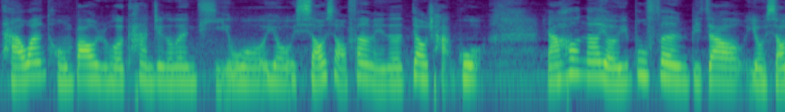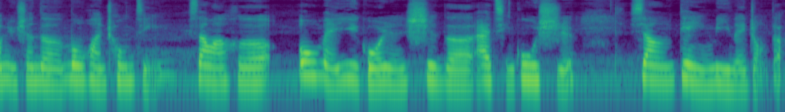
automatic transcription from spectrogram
台湾同胞如何看这个问题，我有小小范围的调查过。然后呢，有一部分比较有小女生的梦幻憧憬，向往和欧美异国人士的爱情故事，像电影里那种的。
